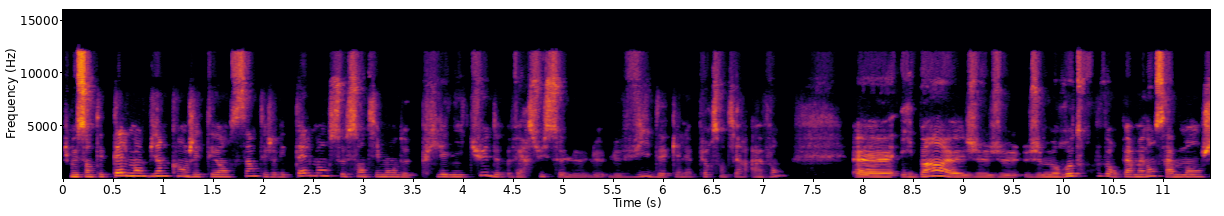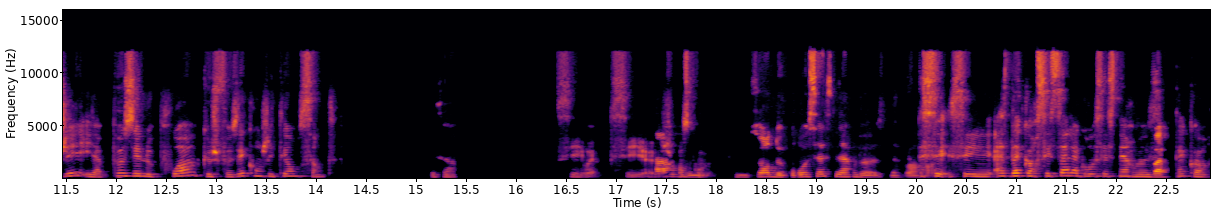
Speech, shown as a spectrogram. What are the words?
je me sentais tellement bien quand j'étais enceinte et j'avais tellement ce sentiment de plénitude versus le, le- le vide qu'elle a pu ressentir avant, euh, et ben euh, je, je- je me retrouve en permanence à manger et à peser le poids que je faisais quand j'étais enceinte. C'est ça. C'est ouais, c'est, euh, Ah, je pense une, qu'on une sorte de grossesse nerveuse d'abord. C'est, c'est... Ah, d'accord, c'est ça la grossesse nerveuse. Ouais, D'accord.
